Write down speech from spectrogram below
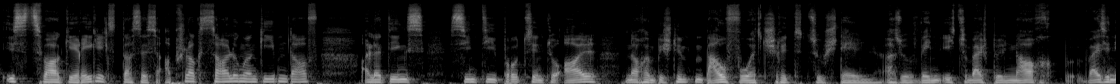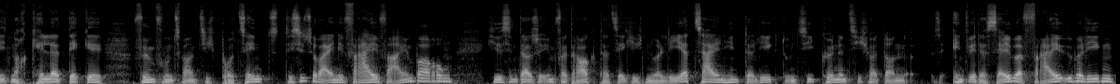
ist zwar geregelt, dass es Abschlagszahlungen geben darf, allerdings sind die prozentual nach einem bestimmten Baufortschritt zu stellen. Also wenn ich zum Beispiel nach, weiß ich nicht, nach Kellerdecke 25 Prozent, das ist aber eine freie Vereinbarung. Hier sind also im Vertrag tatsächlich nur Leerzeilen hinterlegt und Sie können sich halt dann entweder selber frei überlegen,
